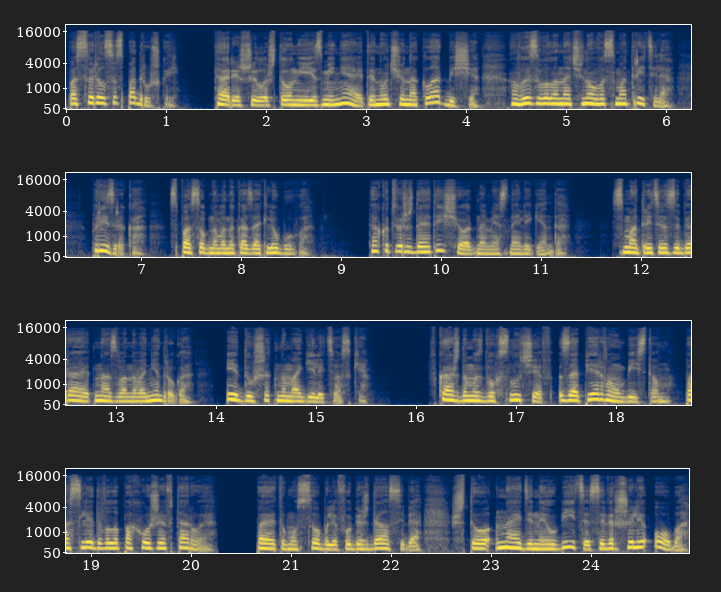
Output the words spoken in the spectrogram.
поссорился с подружкой. Та решила, что он ей изменяет, и ночью на кладбище вызвала ночного смотрителя, призрака, способного наказать любого. Так утверждает еще одна местная легенда. Смотритель забирает названного недруга и душит на могиле тёзки. В каждом из двух случаев за первым убийством последовало похожее второе, Поэтому Соболев убеждал себя, что найденные убийцы совершили оба.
